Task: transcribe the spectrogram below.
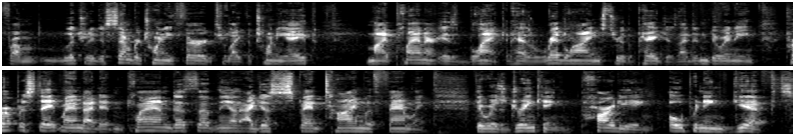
from literally December 23rd to like the 28th my planner is blank. It has red lines through the pages. I didn't do any purpose statement. I didn't plan this, that, and the other. I just spent time with family. There was drinking, partying, opening gifts,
